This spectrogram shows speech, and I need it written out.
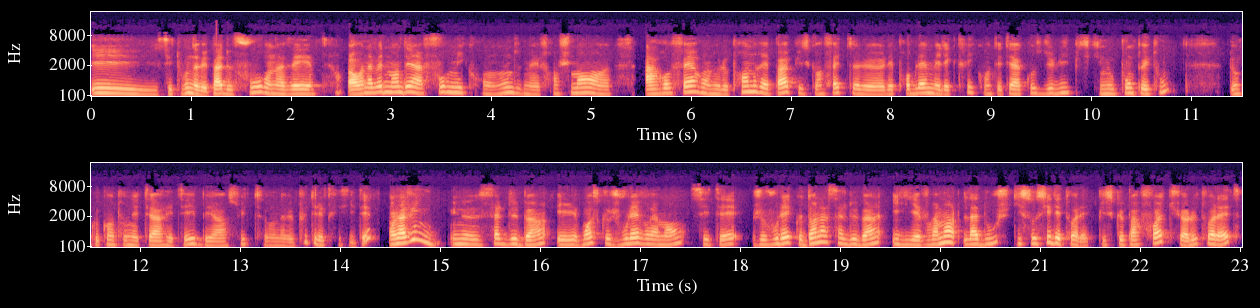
et c'est tout. On n'avait pas de four. On avait, alors on avait demandé un four micro-ondes, mais franchement, euh, à refaire, on ne le prendrait pas puisqu'en fait, les problèmes électriques ont été à cause de lui puisqu'il nous pompait tout. Donc quand on était arrêté, ben, ensuite on n'avait plus d'électricité. On avait une, salle de bain et moi ce que je voulais vraiment, c'était, je voulais que dans la salle de bain, il y ait vraiment la douche dissociée des toilettes, puisque parfois tu as le toilette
